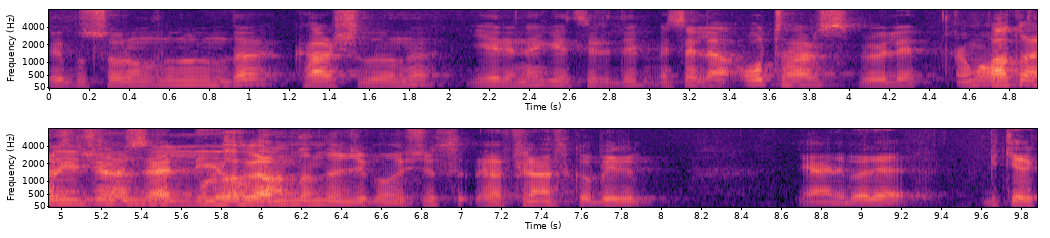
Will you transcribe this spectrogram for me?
ve bu sorumluluğun da karşılığını yerine getirdi. Mesela o tarz böyle Ama o tarz patlayıcı tane de özelliği olan programdan önce konuştuk. Francisco benim yani böyle bir kere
